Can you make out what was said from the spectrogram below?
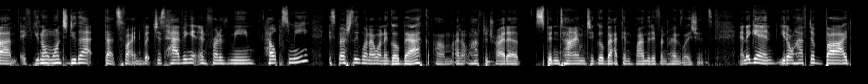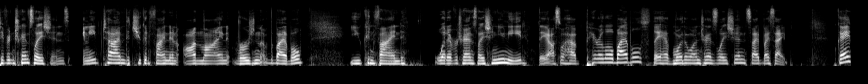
Um, if you don't want to do that, that's fine. But just having it in front of me helps me, especially when I want to go back. Um, I don't have to try to spend time to go back and find the different translations. And again, you don't have to buy different translations. Anytime that you can find an online version of the Bible, you can find whatever translation you need. They also have parallel Bibles, they have more than one translation side by side. Okay?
